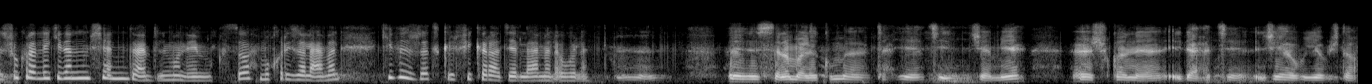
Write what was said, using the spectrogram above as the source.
شكرا لك. اذا نمشي عند عبد المنعم قسوح مخرج العمل. كيفاش جاتك الفكرة ديال العمل اولا؟ آه، السلام عليكم. آه، تحياتي للجميع. آه، شكرا آه، إذاعة آه، جهوية وجدة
